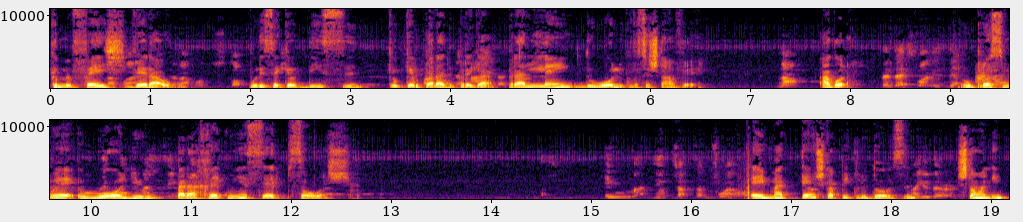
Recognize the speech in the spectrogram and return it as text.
que me fez ver algo. Por isso é que eu disse que eu quero parar de pregar. Para além do olho que vocês estão a ver. Agora, o próximo é o olho para reconhecer pessoas. In Matthew chapter 12, Em Mateus capítulo 12, are you there? estão ali?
